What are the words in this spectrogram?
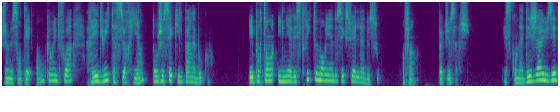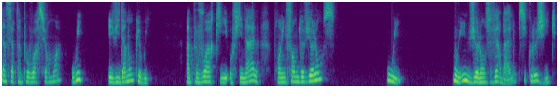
je me sentais encore une fois réduite à ce rien dont je sais qu'il parle beaucoup. Et pourtant, il n'y avait strictement rien de sexuel là-dessous. Enfin, pas que je sache. Est-ce qu'on a déjà usé d'un certain pouvoir sur moi? Oui, évidemment que oui. Un pouvoir qui, au final, prend une forme de violence? Oui. Oui, une violence verbale, psychologique,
